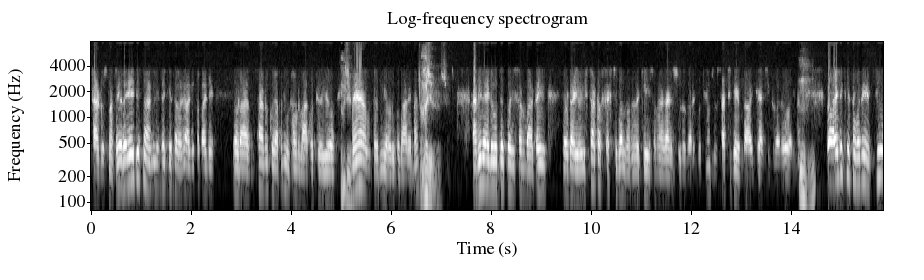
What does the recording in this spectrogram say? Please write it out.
स्टार्ट उसमा चाहिँ र यही बिचमा हामीले चाहिँ के छ भने अघि तपाईँले एउटा सानो कुरा पनि उठाउनु भएको थियो यो नयाँ उद्यमीहरूको बारेमा। हामीले अहिले उद्योग परिसङ्घबाटै एउटा यो स्टार्टअप फेस्टिभल भनेर केही समय अगाडि सुरु गरेको थियौँ जो साँच्चीकै एउटा ऐतिहासिक भयो होइन। र अहिले के छ भने त्यो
